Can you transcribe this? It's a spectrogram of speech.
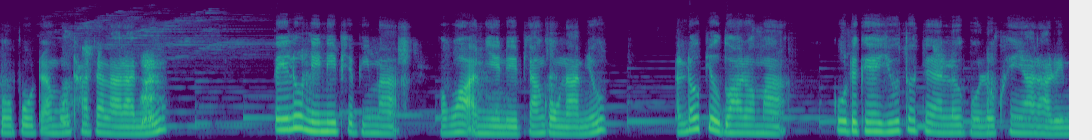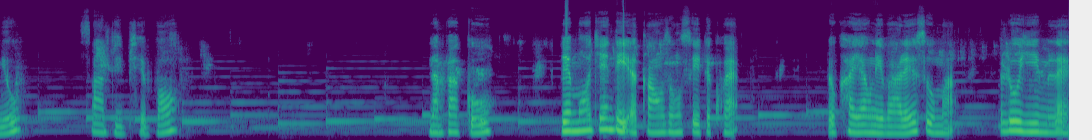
ကိုပိုတန်ဖိုးထားတတ်လာတာမျိုးသေလို့နေနေဖြစ်ပြီးမှဘဝအမြင်တွေပြောင်းကုန်တာမျိုးအလုတ်ပြုတ်သွားတော့မှကိုယ်တကယ်ရိုးသွတ်တဲ့အလုပ်ကိုလုပ်ခွင့်ရတာတွေမျိုးစသည်ဖြစ်ပေါ့နံပါတ်9ပြင်မောချင်းတီအကောင်ဆုံးစေးတစ်ခွက်ဒုက္ခရောက်နေပါတယ်ဆိုမှဘလို့ရေးမလဲ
